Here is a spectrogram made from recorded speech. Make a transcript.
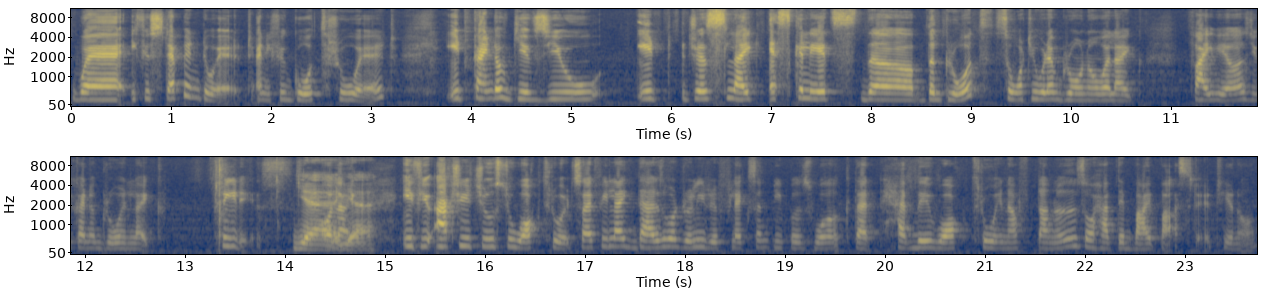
where if you step into it and if you go through it it kind of gives you it just like escalates the the growth so what you would have grown over like 5 years you kind of grow in like 3 days yeah like yeah if you actually choose to walk through it. So I feel like that is what really reflects in people's work that have they walked through enough tunnels or have they bypassed it, you know.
